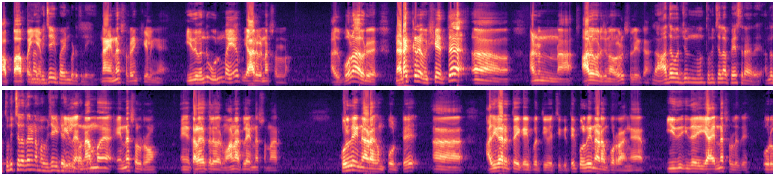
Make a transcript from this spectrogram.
பாப்பா பையன். விஜய் பயன்படுத்தலையே. நான் என்ன சொல்றேன்னு கேளுங்க. இது வந்து உண்மையை யார் வேணா சொல்லலாம். அது போல அவர் நடக்கிற விஷயத்த அண்ணன் ஆதவர்ஜுன் அவர்கள் சொல்லியிருக்காங்க. இந்த ஆதவ அர்ஜுன் துணிச்சலா பேசுறாரு. அந்த துணிச்சலை தானே நம்ம விஜய் இல்ல நம்ம என்ன சொல்றோம்? எங்க கழகத் தலைவர் மாநாட்டில் என்ன சொன்னார்? கொள்கை நாடகம் போட்டு அதிகாரத்தை கைப்பற்றி வச்சுக்கிட்டு கொள்கை நாடகம் போடுறாங்க. இது இதை என்ன சொல்லுது? ஒரு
